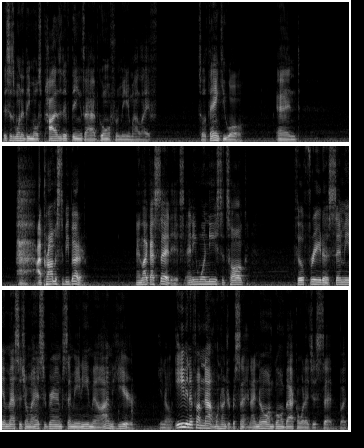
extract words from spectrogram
this is one of the most positive things I have going for me in my life. So thank you all. And I promise to be better. And like I said, if anyone needs to talk, feel free to send me a message on my Instagram, send me an email. I'm here, you know, even if I'm not 100%. And I know I'm going back on what I just said, but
